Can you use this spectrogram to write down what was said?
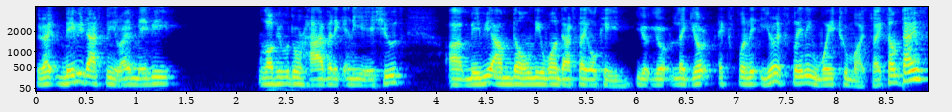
right? Maybe that's me, right? Maybe a lot of people don't have like any issues. Uh, maybe I'm the only one that's like, okay, you're, you're like you're explaining you're explaining way too much. Like sometimes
